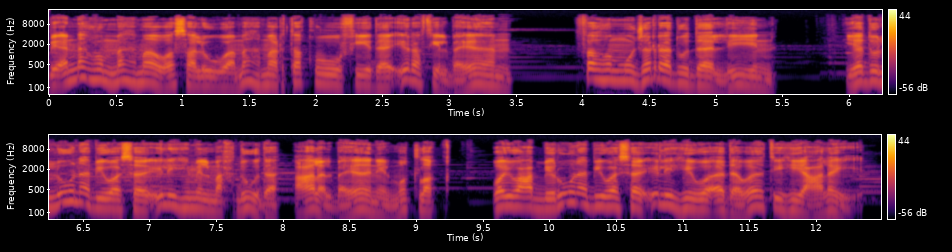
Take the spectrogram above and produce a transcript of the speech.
بأنهم مهما وصلوا ومهما ارتقوا في دائرة البيان فهم مجرد دالين يدلون بوسائلهم المحدودة على البيان المطلق ويعبرون بوسائله وأدواته عليه.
